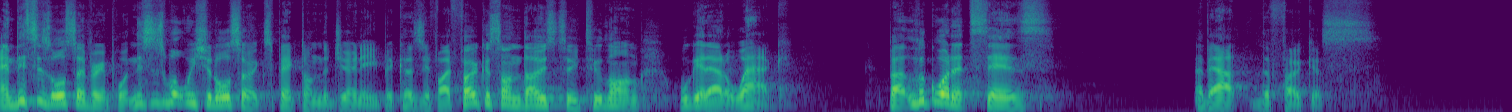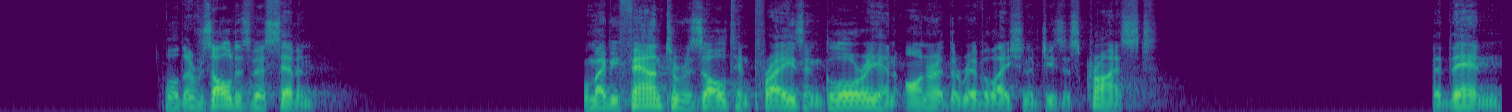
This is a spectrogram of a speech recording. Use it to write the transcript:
and this is also very important, this is what we should also expect on the journey, because if I focus on those two too long, we'll get out of whack. But look what it says about the focus. Well, the result is verse 7 will may be found to result in praise and glory and honor at the revelation of Jesus Christ. But then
